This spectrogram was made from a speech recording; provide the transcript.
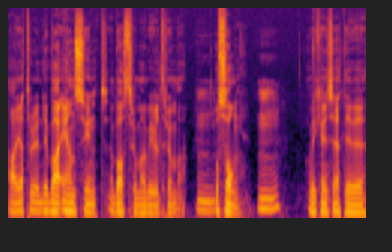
ja jag tror det är bara en synt, en bastrumma, en virveltrumma Mm. och sång. Och vi kan ju säga att det är,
